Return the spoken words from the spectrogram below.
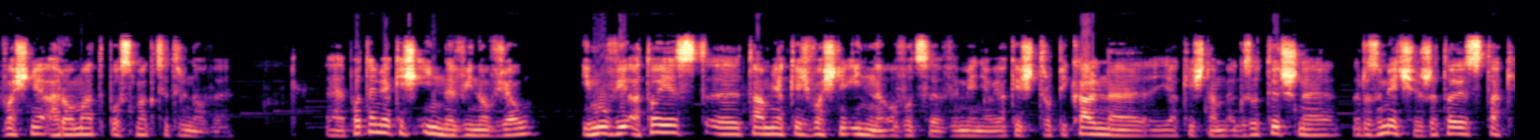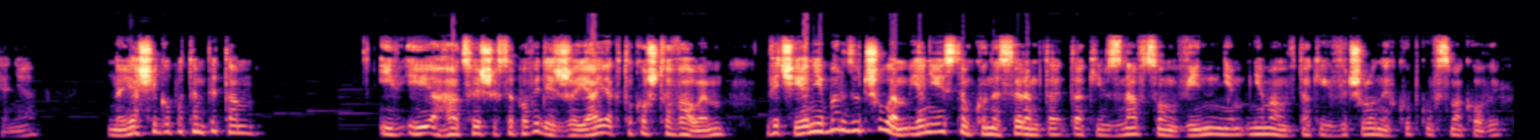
właśnie aromat, posmak cytrynowy. E, potem jakieś inne wino wziął i mówi, a to jest e, tam jakieś właśnie inne owoce wymieniał, jakieś tropikalne, jakieś tam egzotyczne. Rozumiecie, że to jest takie, nie? No ja się go potem pytam, i, I aha, co jeszcze chcę powiedzieć, że ja jak to kosztowałem, wiecie, ja nie bardzo czułem, ja nie jestem koneserem te, takim znawcą win, nie, nie mam takich wyczulonych kubków smakowych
